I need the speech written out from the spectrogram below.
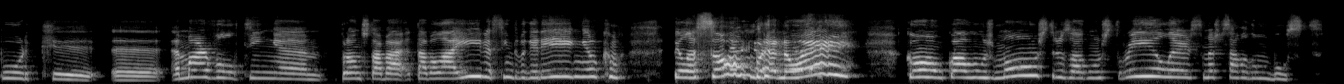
porque uh, a Marvel tinha, pronto, estava, estava lá a ir assim devagarinho, com, pela sombra, não é? Com, com alguns monstros, alguns thrillers, mas precisava de um boost.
